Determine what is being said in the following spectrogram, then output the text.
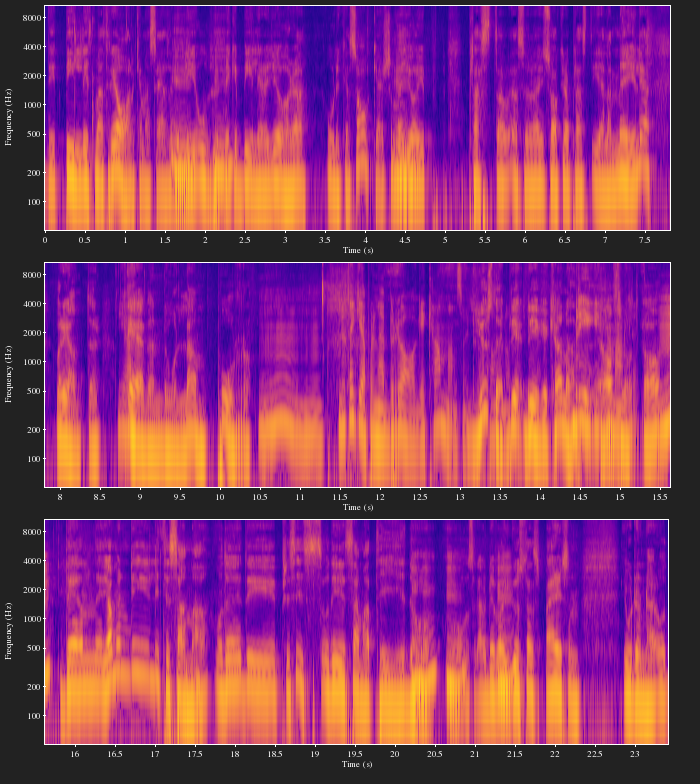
det är ett billigt material kan man säga. Så det Mm, blir oerhört mm. mycket billigare att göra olika saker. Så man Mm. gör ju plast av, alltså man gör saker av plast i alla möjliga varianter. Ja. Även då lampor. Mm. Nu tänker jag på den här Bragekannan som vi pratade Just det, om. Bre- Bregekannan. Bregekannan, Ja, förlåt. Ja, Mm. den, ja, men det är lite samma. Och det, det är precis och det är samma tid. Och, Mm, mm. och sådär. Och det var ju Mm. Gustavsberg som gjorde de där. Och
